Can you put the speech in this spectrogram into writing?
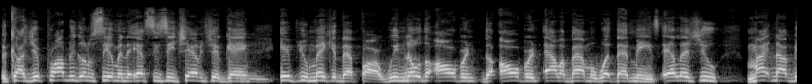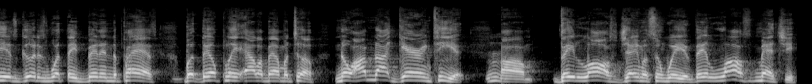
because you're probably going to see them in the SEC championship game Mm. if you make it that far. We know the Auburn, the Auburn, Alabama, what that means. LSU might not be as good as what they've been in the past, but they'll play Alabama tough. No, I'm not guarantee it. Mm. Um, they lost Jameson Williams. They lost Metchie.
